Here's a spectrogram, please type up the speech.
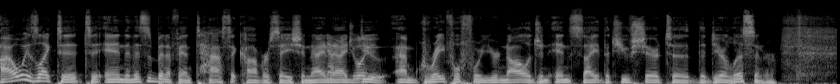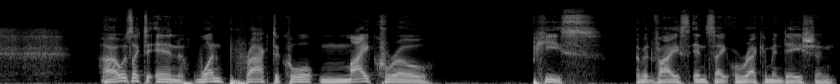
I always like to to end and this has been a fantastic conversation and, yeah, I, and I do. it. i'm grateful for your knowledge and insight that you've shared to the dear listener. I always like to end one practical micro piece of advice, insight, or recommendation.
